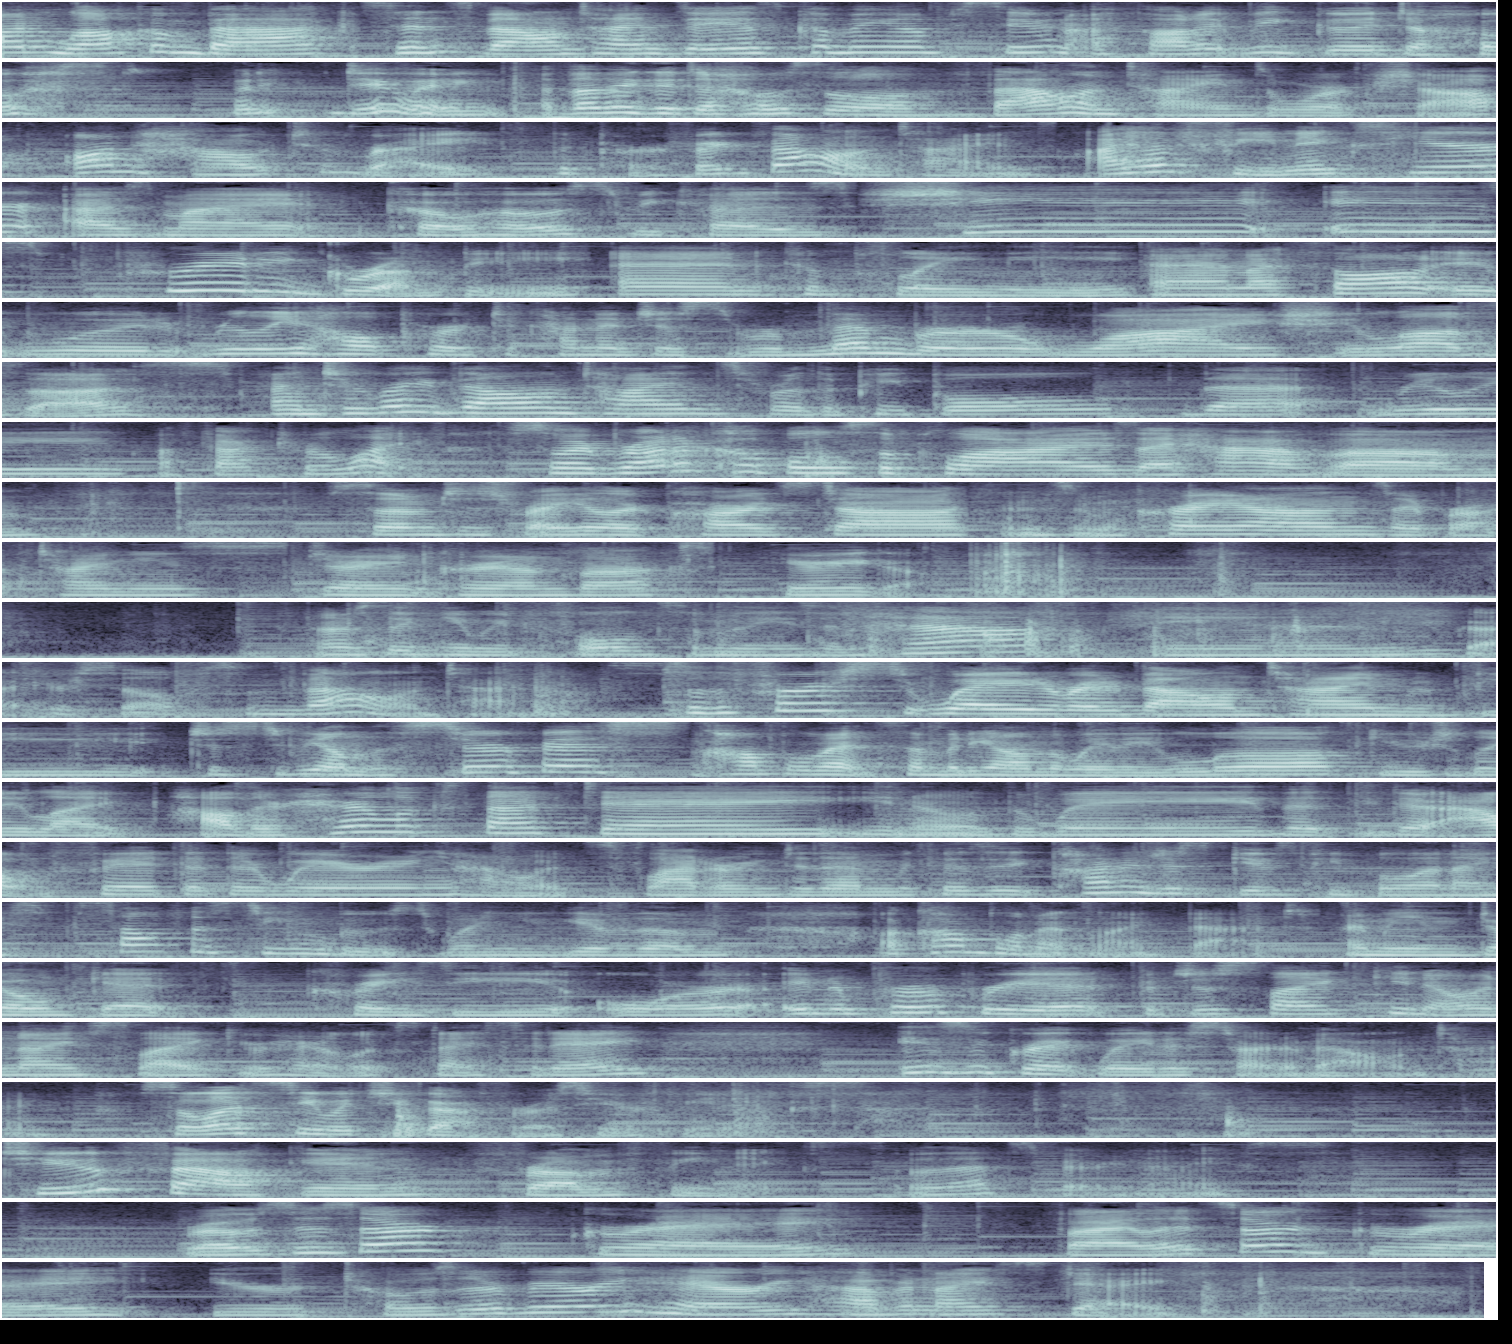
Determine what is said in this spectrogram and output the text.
everyone, welcome back. Since Valentine's Day is coming up soon, I thought it'd be good to host what are you doing? I thought it'd be good to host a little Valentine's workshop on how to write the perfect Valentine's. I have Phoenix here as my co-host because she is pretty grumpy and complainy and I thought it would really help her to kind of just remember why she loves us and to write Valentines for the people that really affect her life. So I brought a couple supplies. I have um, some just regular cardstock and some crayons. I brought Tiny's giant crayon box. Here you go. I was thinking we'd fold some of these in half and you got yourself some Valentines. So the first way to write a Valentine would be just to be on the surface, compliment somebody on the way they look, usually like how their hair looks that day, you know, the way that the outfit that they're wearing, how it's flattering to them, because it kind of just gives people a nice self-esteem boost when you give them a compliment like that. I mean, don't get crazy or inappropriate, but just like, you know, a nice like, your hair looks nice today is a great way to start a Valentine. So let's see what you got for us here, Phoenix. To Falcon from Phoenix. Oh, that's very nice. Roses are gray. Violets are gray. Your toes are very hairy. Have a nice day.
